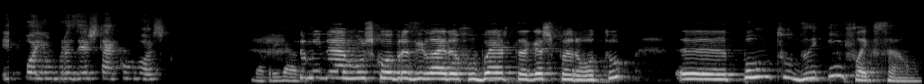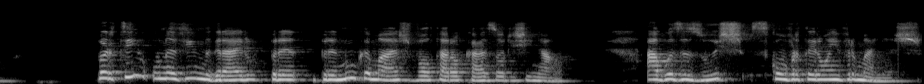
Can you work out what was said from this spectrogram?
e foi um prazer estar convosco. Obrigada. Terminamos com a brasileira Roberta Gasparotto, eh, ponto de inflexão. Partiu o navio negreiro para, para nunca mais voltar ao caso original Águas azuis se converteram em vermelhas.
